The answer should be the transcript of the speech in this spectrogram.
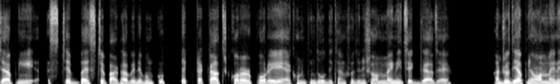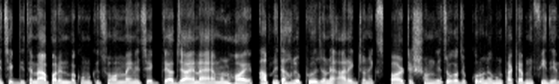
যে আপনি স্টেপ বাই স্টেপ আগাবেন এবং প্রত্যেকটা কাজ করার পরে এখন কিন্তু অধিকাংশ জিনিস অনলাইনেই চেক দেওয়া যায়। আর যদি আপনি অনলাইনে চেক দিতে না পারেন বা কোনো কিছু অনলাইনে চেক দেওয়া যায় না এমন হয়, আপনি তাহলে প্রয়োজনে আরেকজন এক্সপার্টের সঙ্গে যোগাযোগ করুন এবং তাকে আপনি ফি দেন।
